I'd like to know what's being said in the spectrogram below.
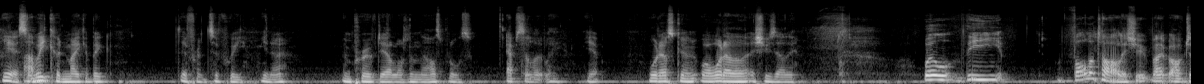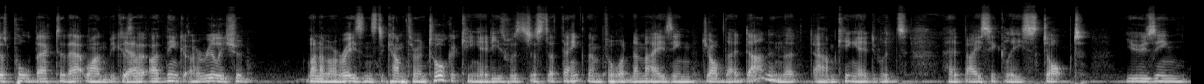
yeah. So Um, we could make a big difference if we you know improved our lot in the hospitals. Absolutely. Yep. What else? Can, or what other issues are there? Well, the volatile issue, maybe I'll just pull back to that one because Yeah. I, I think I really should. One of my reasons to come through and talk at King Eddie's was just to thank them for what an amazing job they'd done, and that um, King Edwards had basically stopped using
